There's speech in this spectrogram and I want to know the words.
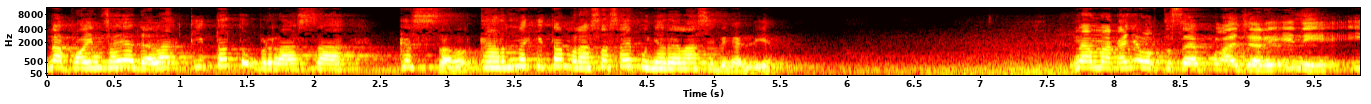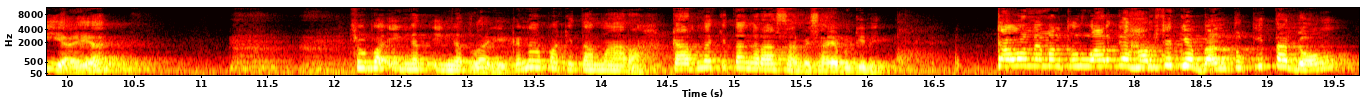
Nah poin saya adalah kita tuh berasa kesel karena kita merasa saya punya relasi dengan dia. Nah makanya waktu saya pelajari ini, iya ya, Coba ingat-ingat lagi, kenapa kita marah? Karena kita ngerasa misalnya begini. Kalau memang keluarga harusnya dia bantu kita dong.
